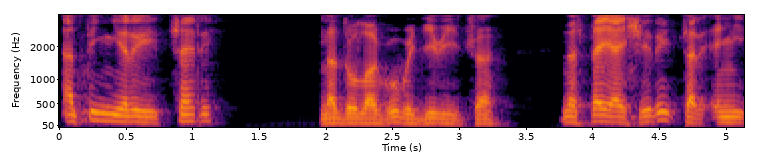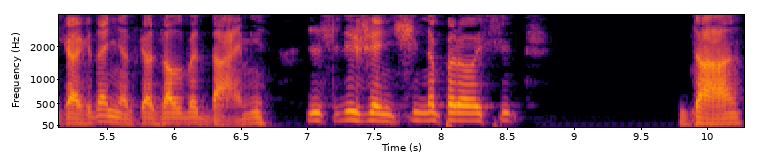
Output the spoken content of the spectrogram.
«А ты не рыцарь!» — надула губы девица. «Настоящий рыцарь никогда не отказал бы даме, если женщина просит». «Да!»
